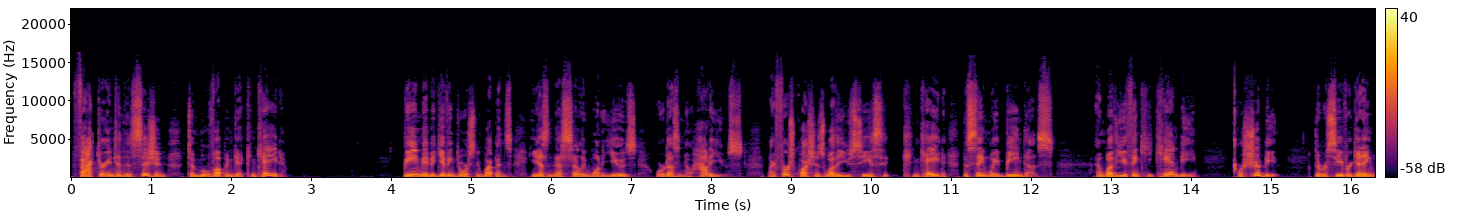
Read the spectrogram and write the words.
factor into the decision to move up and get Kincaid? Beane may be giving Dorsey weapons he doesn't necessarily want to use or doesn't know how to use. My first question is whether you see Kincaid the same way Beane does, and whether you think he can be or should be the receiver getting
